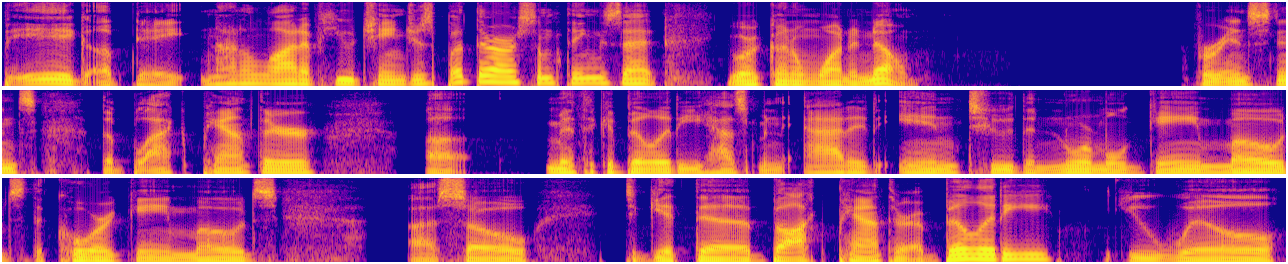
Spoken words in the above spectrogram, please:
big update, not a lot of huge changes, but there are some things that you are going to want to know. For instance, the Black Panther uh, mythic ability has been added into the normal game modes, the core game modes. Uh, so, to get the Black Panther ability, you will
